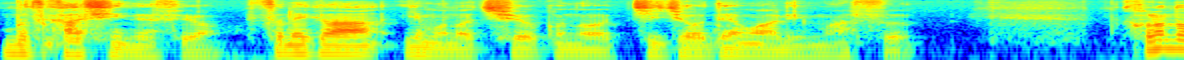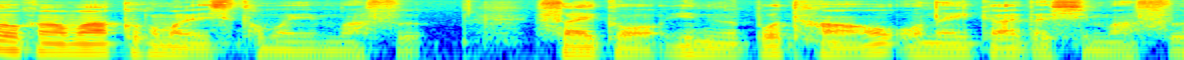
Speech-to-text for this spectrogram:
難しいんですよ。それが今の中国の事情でもあります。この動画はここまでにしたと思います。最後、いいねのボタンをお願いいたします。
